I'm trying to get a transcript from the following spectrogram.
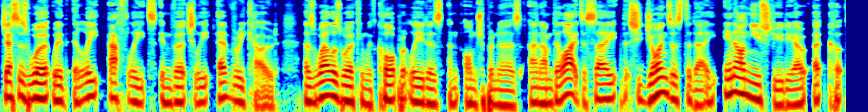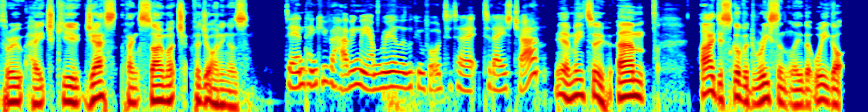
Jess has worked with elite athletes in virtually every code, as well as working with corporate leaders and entrepreneurs. And I'm delighted to say that she joins us today in our new studio at Cut Through HQ. Jess, thanks so much for joining us. Dan, thank you for having me. I'm really looking forward to today, today's chat. Yeah, me too. Um, I discovered recently that we got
